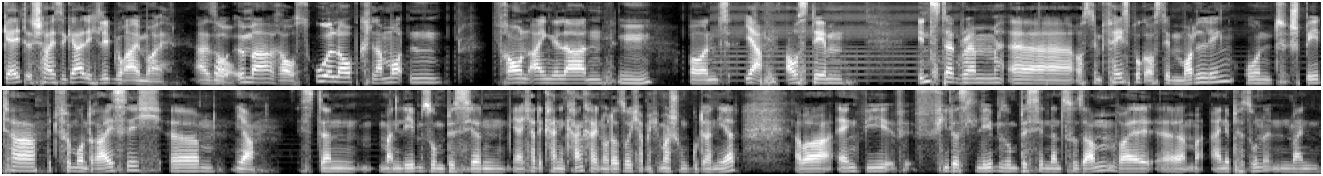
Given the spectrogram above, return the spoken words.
Geld ist scheißegal, ich lebe nur einmal. Also oh. immer raus. Urlaub, Klamotten, Frauen eingeladen. Mhm. Und ja, aus dem Instagram, äh, aus dem Facebook, aus dem Modeling und später mit 35, ähm, ja, ist dann mein Leben so ein bisschen, ja, ich hatte keine Krankheiten oder so, ich habe mich immer schon gut ernährt, aber irgendwie fiel das Leben so ein bisschen dann zusammen, weil äh, eine Person in meinen,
